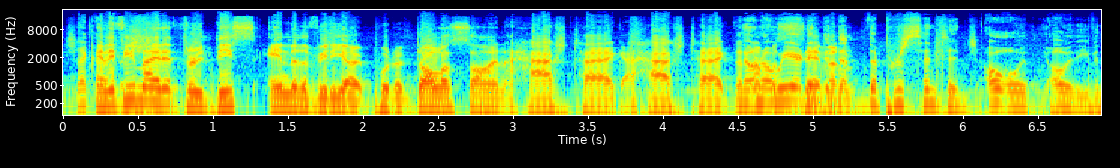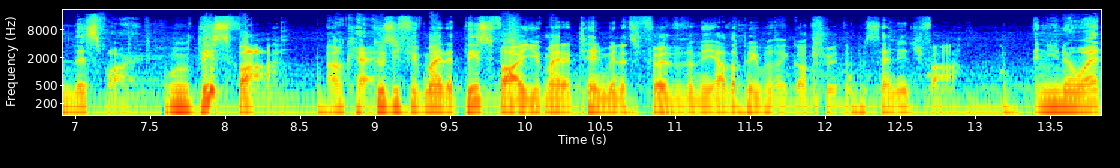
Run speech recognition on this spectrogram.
check out. And if you made it through this end of the video, put a dollar sign, a hashtag, a hashtag, the no, no, number we already seven. did the, the percentage. Oh, oh, oh, even this far. Well, this far. Okay. Because if you've made it this far, you've made it 10 minutes further than the other people that got through the percentage far. And you know what?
